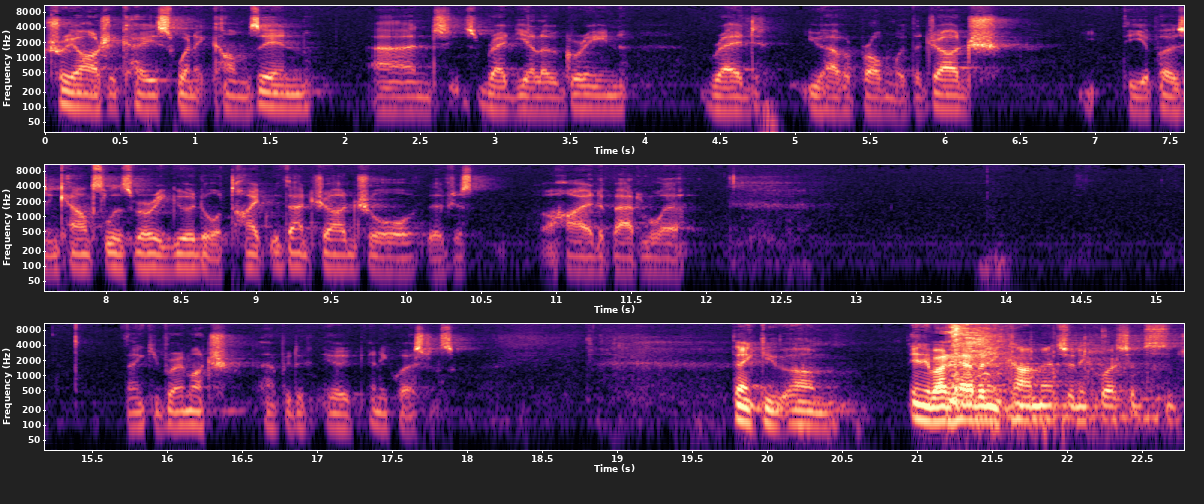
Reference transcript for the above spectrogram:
triage a case when it comes in, and it's red, yellow, green. Red, you have a problem with the judge. The opposing counsel is very good or tight with that judge, or they've just hired a bad lawyer. Thank you very much. Happy to hear any questions. Thank you. Um, Anybody have any comments, any questions?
